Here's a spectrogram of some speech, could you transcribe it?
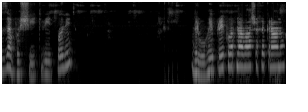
Запишіть відповідь. Другий приклад на ваших екранах.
